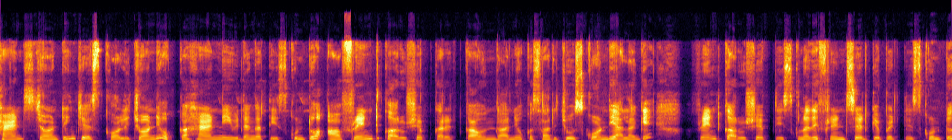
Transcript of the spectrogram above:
హ్యాండ్స్ జాయింటింగ్ చేసుకోవాలి. చూడండి ఒక్క హ్యాండ్ని ఈ విధంగా తీసుకుంటూ ఆ ఫ్రంట్ కరు షేప్ కరెక్ట్గా ఉందా అని ఒకసారి చూసుకోండి. అలాగే ఫ్రంట్ కరు షేప్ తీసుకున్నది ఫ్రంట్ సైడ్కే పెట్టేసుకుంటూ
